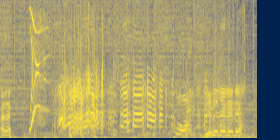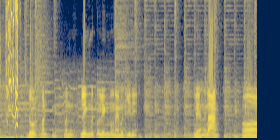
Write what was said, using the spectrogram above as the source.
ไปเลยโอ้เดี๋ยวเดี๋ยวเดี๋ยวเดี๋ยวโดนมันมันเล็งไว้ตัวเล็งตรงไหนเมื่อกี้นี้เล็งข้างล่างเออ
